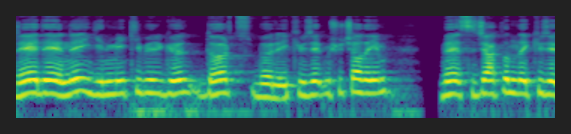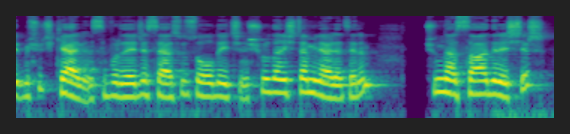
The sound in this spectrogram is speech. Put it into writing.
R değerini 22,4 bölü 273 alayım. Ve sıcaklığım da 273 Kelvin. 0 derece Celsius olduğu için. Şuradan işlem ilerletelim. Şunlar sadeleşir.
